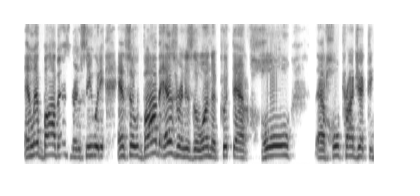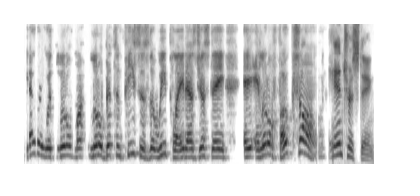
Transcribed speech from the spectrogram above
and let Bob Ezrin see what he. And so Bob Ezrin is the one that put that whole that whole project together with little little bits and pieces that we played as just a, a, a little folk song. Interesting.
